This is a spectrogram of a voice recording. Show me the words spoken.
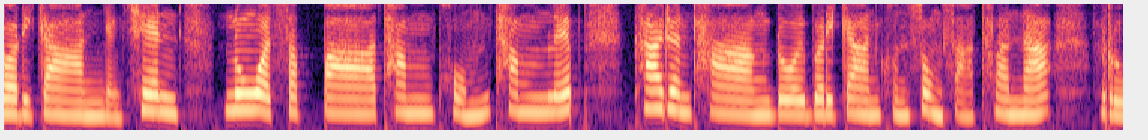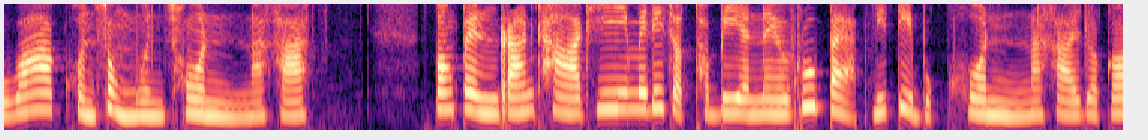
บริการอย่างเช่น นวดสปาทำผมทำเล็บ ค่าเดินทางโดยบริการขนส่งสาธารณะ หรือว่าขนส่งมวลชนนะคะต้องเป็นร้านค้าที่ไม่ได้จดทะเบียนในรูปแบบนิติบุคคลนะคะ แล้วก็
